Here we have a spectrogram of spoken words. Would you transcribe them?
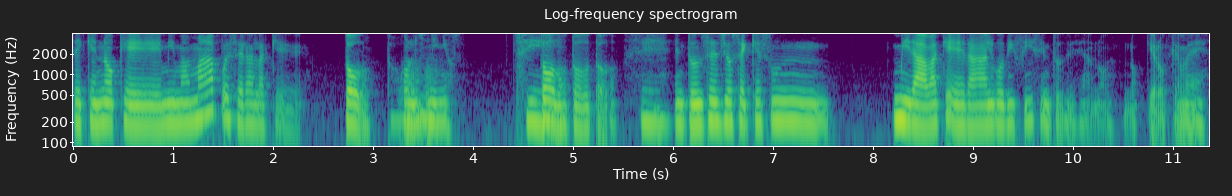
de que no, que mi mamá pues era la que, todo, con los niños. Sí. Todo, todo, todo. Sí. Entonces yo sé que es un, miraba que era algo difícil, entonces decía, no, no quiero que me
